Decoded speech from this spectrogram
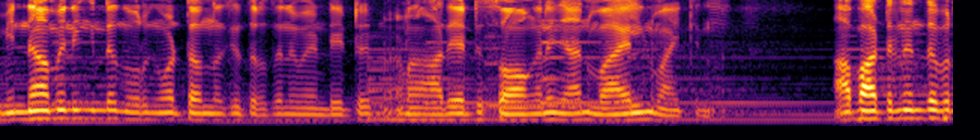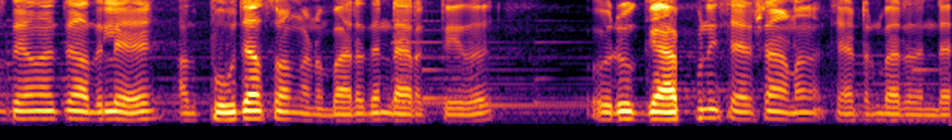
മിന്നാമിനിങ്ങിന്റെ നുറുങ്ങുവട്ടം എന്ന ചിത്രത്തിന് വേണ്ടിയിട്ട് ആണ് ആദ്യമായിട്ട് സോങ്ങിന് ഞാൻ വയലിൻ വായിക്കുന്നത്. ആ പാട്ടിന് എന്താ പ്രത്യേകത എന്ന് വെച്ചാൽ അതിൽ അത് പൂജാ സോങ് ആണ്. ഭരതൻ ഡയറക്റ്റ് ചെയ്ത് ഒരു ഗ്യാപ്പിന് ശേഷമാണ് ചേട്ടൻ ഭരതന്റെ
